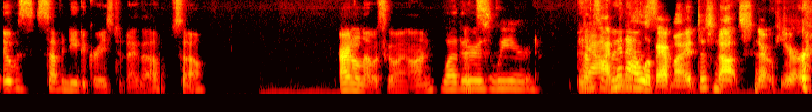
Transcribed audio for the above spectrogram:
it was 70 degrees today though, so I don't know what's going on. Weather It's- is weird. Yeah, I'm in Alabama. It does not snow here.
